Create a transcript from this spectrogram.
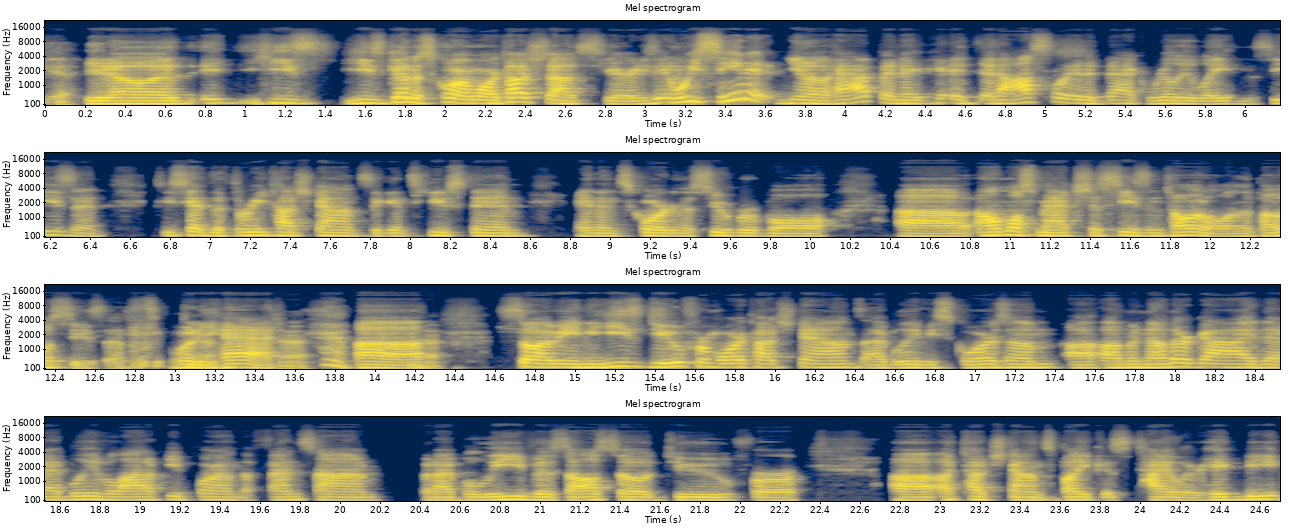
yeah. you know it, he's he's going to score more touchdowns here, and we've seen it, you know, happen. It, it, it, oscillated back really late in the season. He's had the three touchdowns against Houston, and then scored in the Super Bowl. Uh, almost matched his season total in the postseason what yeah, he had. Yeah, uh, so I mean, he's due for more touchdowns. I believe he scores them. Uh, I'm another guy that I believe a lot of people are on the fence on, but I believe is also due for uh, a touchdown spike is Tyler Higbee.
